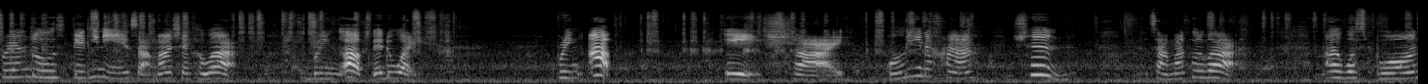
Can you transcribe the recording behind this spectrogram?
เลี้ยงดูในที่นี้สามารถใช้คำว่า bring up ได้ด้วย bring up a child only นะคะ เช่น สามารถพูดว่า I was born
